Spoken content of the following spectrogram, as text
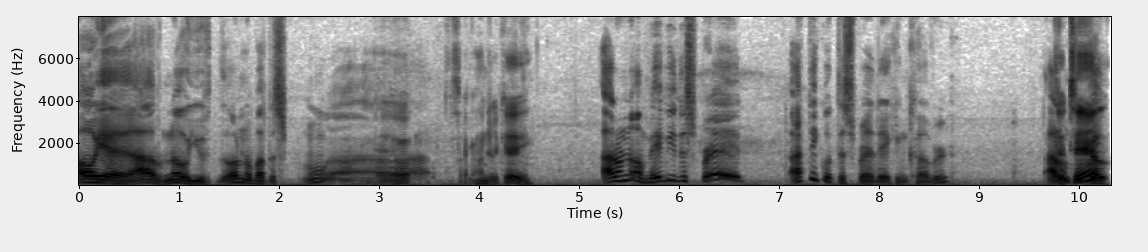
oh yeah, I don't know. You I don't know about the. sp- Yeah, It's like 100k. I don't know. Maybe the spread. I think with the spread they can cover. I To don't 10? think.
